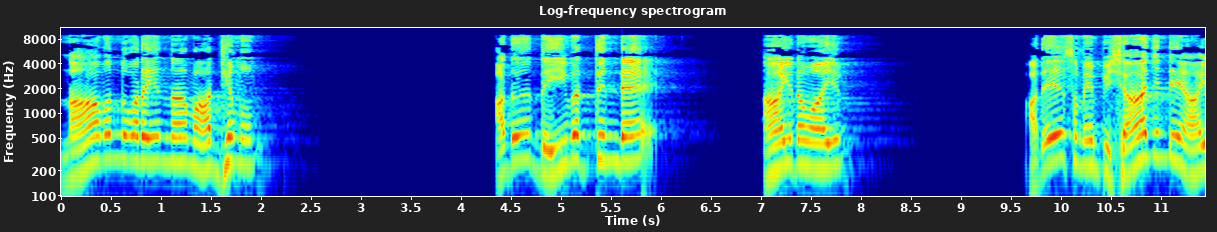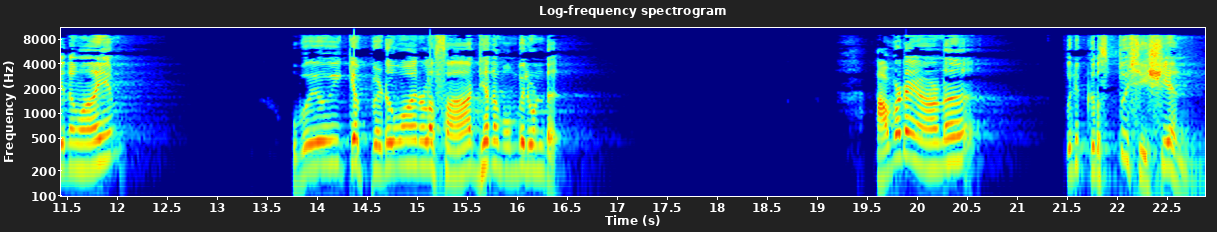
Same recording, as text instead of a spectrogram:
നാവെന്ന് പറയുന്ന മാധ്യമം അത് ദൈവത്തിന്റെ ആയുധമായും അതേസമയം പിശാചിന്റെ ആയുധമായും ഉപയോഗിക്കപ്പെടുവാനുള്ള സാധ്യത മുമ്പിലുണ്ട്. അവിടെയാണ് ഒരു ക്രിസ്തു ശിഷ്യൻ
